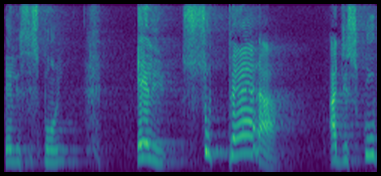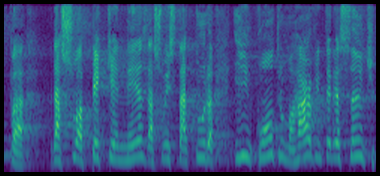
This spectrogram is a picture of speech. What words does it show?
Ele se expõe, ele supera a desculpa da sua pequenez, da sua estatura, e encontra uma árvore interessante,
